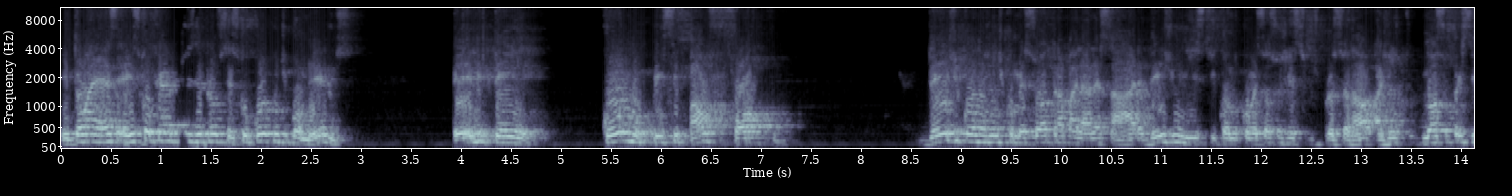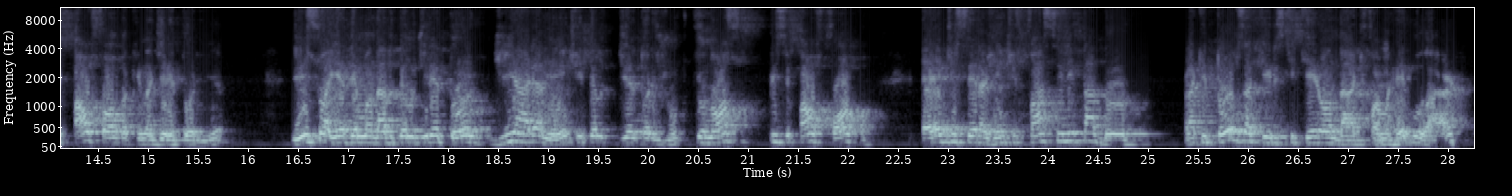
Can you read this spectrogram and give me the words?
Então, é, é isso que eu quero dizer para vocês, que o Corpo de Bombeiros, ele tem como principal foco, desde quando a gente começou a trabalhar nessa área, desde o início, que quando começou a surgir esse tipo de profissional, a gente, nosso principal foco aqui na diretoria, isso aí é demandado pelo diretor diariamente e pelo diretor junto, que o nosso principal foco é de ser agente facilitador, para que todos aqueles que queiram andar de forma regular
